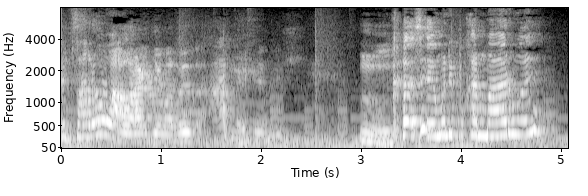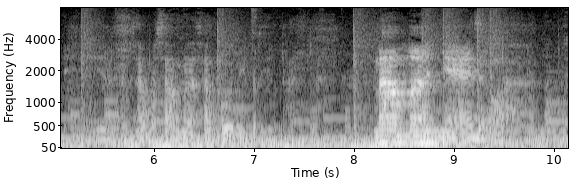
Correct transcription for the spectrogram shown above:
Kan sarua orang zaman itu aneh sih. Enggak saya mau di Pekanbaru aja. Iya kan sama-sama satu universitas. Namanya doang nama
